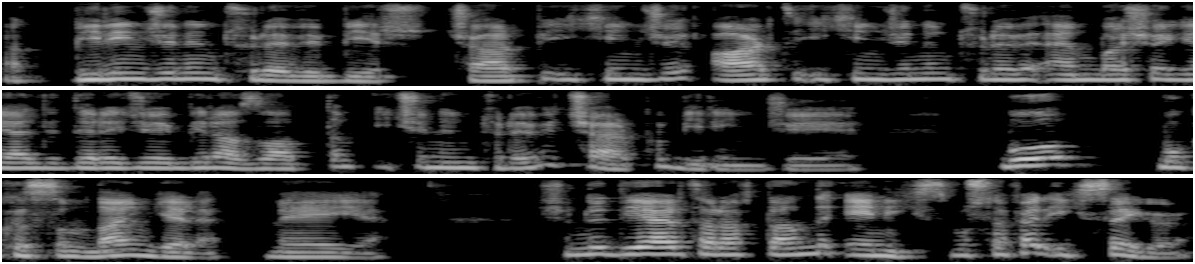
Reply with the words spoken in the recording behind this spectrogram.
Bak birincinin türevi 1 çarpı ikinci artı ikincinin türevi en başa geldi dereceyi bir azalttım. İçinin türevi çarpı birinci. Bu bu kısımdan gelen m'ye. Şimdi diğer taraftan da nx. Bu sefer x'e göre.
